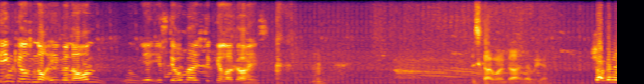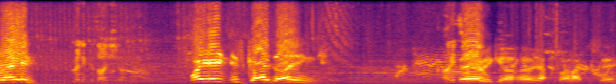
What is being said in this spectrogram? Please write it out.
Team kill's not even on, yet you still managed to kill our guys. This guy won't die. There we go. Shotgun rain. Mainly because I shot him. Why ain't this guy dying? I need There some we go. That's what I like to see.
